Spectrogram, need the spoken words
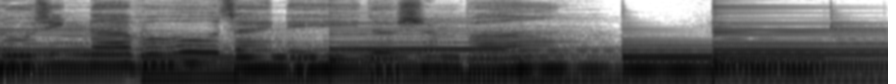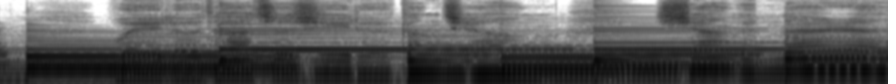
如今她不在你的身旁。为了她窒息的刚强，像个男人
